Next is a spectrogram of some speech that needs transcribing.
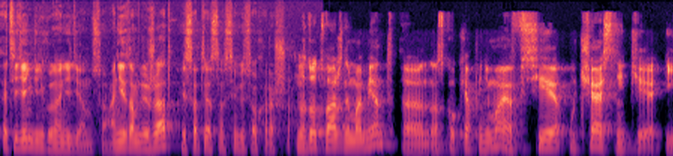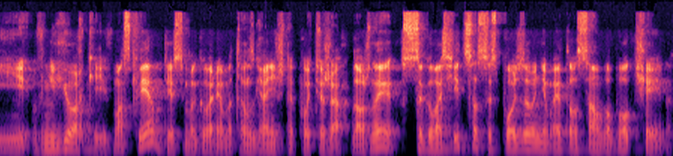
эти деньги никуда не денутся. Они там лежат, и, соответственно, с ними все хорошо. Но тот важный момент, э, насколько я понимаю, все участники и в Нью-Йорке, и в Москве, вот если мы говорим о трансграничных платежах, должны согласиться с использованием этого самого блокчейна.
